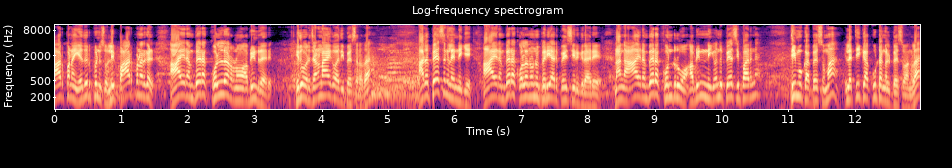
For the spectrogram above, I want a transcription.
பார்ப்பன எதிர்ப்புன்னு சொல்லி பார்ப்பனர்கள் ஆயிரம் பேரை கொல்லணும் அப்படின்றாரு. இது ஒரு ஜனநாயகவாதி பேசுறதா? அதை பேசுங்களேன் இன்னைக்கு. ஆயிரம் பேரை கொல்லணும்னு பெரியார் பேசியிருக்கிறாரு. நாங்கள் ஆயிரம் பேரை கொன்றுவோம் அப்படின்னு இன்னைக்கு வந்து பேசி பாருங்க. திமுக பேசுமா? இல்லை திக கூட்டங்கள் பேசுவாங்களா?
